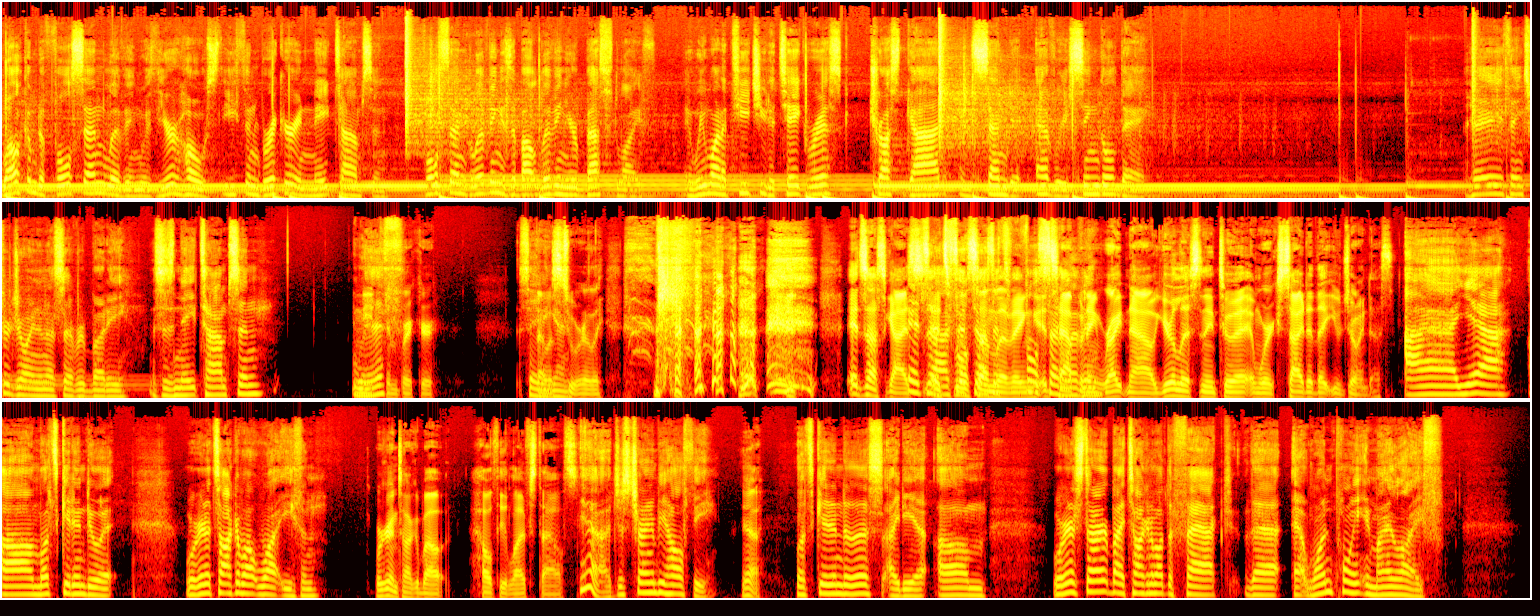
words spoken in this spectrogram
Welcome to Full Send Living with your hosts, Ethan Bricker and Nate Thompson. Full Send Living is about living your best life, and we want to teach you to take risk, trust God, and send it every single day. Hey, thanks for joining us, everybody. This is Nate Thompson with. Ethan Bricker. Say That was too early. it's us, guys. It's It's, us, Full it's Send us, Living. Full It's Send happening Living. right now. You're listening to it, and we're excited that you joined us. Uh, yeah. Um, let's get into it. We're going to talk about what, Ethan? We're going to talk about healthy lifestyles. Yeah, just trying to be healthy. Yeah. let's get into this idea. Um, we're going to start by talking about the fact that at one point in my life,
